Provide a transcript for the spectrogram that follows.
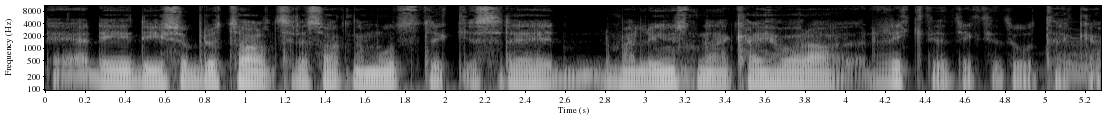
det, är det är så brutalt så det saknar motstycke. Så det, de här lynchningarna kan ju vara riktigt, riktigt otäcka.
